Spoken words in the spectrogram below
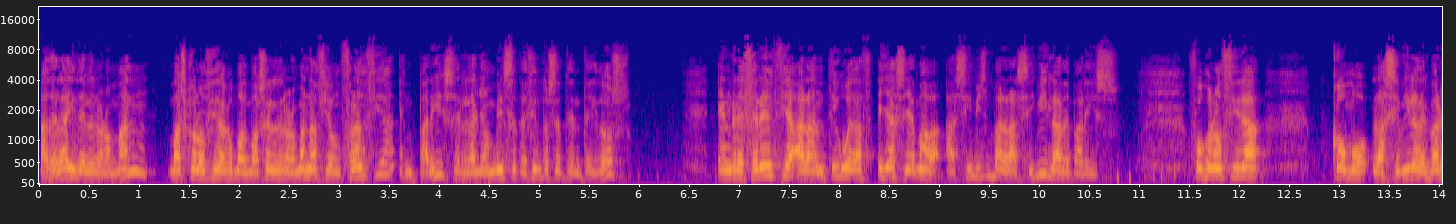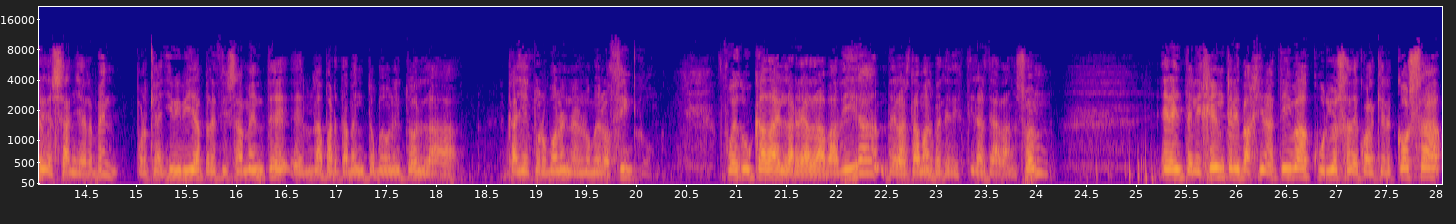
Adelaide Lenormand, más conocida como Mademoiselle Lenormand, nació en Francia, en París, en el año 1772. En referencia a la antigüedad, ella se llamaba a sí misma la Sibila de París. Fue conocida como la Sibila del barrio de Saint-Germain, porque allí vivía precisamente en un apartamento muy bonito en la calle Turbón, en el número 5. Fue educada en la Real Abadía de las Damas Benedictinas de Alençon. Era inteligente, imaginativa, curiosa de cualquier cosa,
